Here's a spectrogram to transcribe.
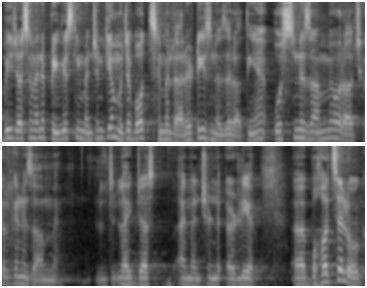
ابھی جیسے میں نے پریویسلی مینشن کیا مجھے بہت سملیرٹیز نظر آتی ہیں اس نظام میں اور آج کل کے نظام میں like just I mention earlier بہت سے لوگ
